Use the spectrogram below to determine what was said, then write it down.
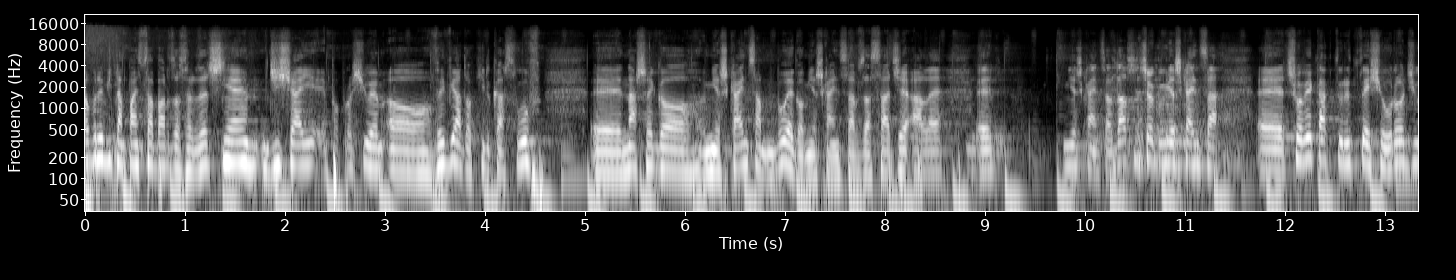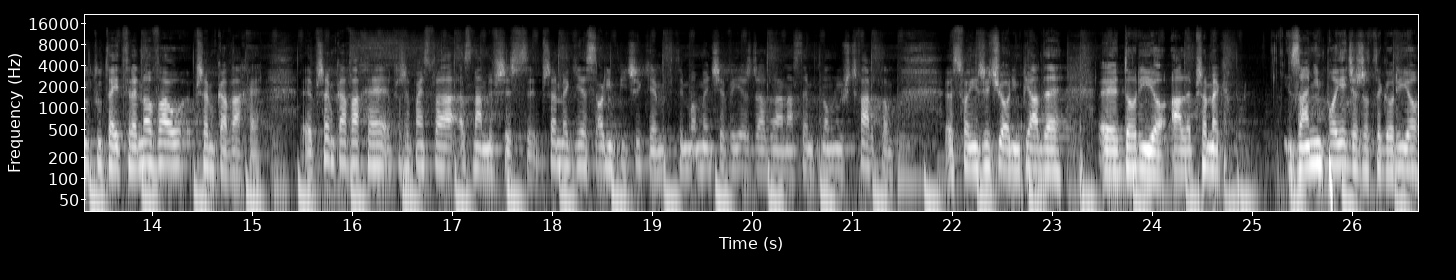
Dobry, witam Państwa bardzo serdecznie. Dzisiaj poprosiłem o wywiad, o kilka słów e, naszego mieszkańca, byłego mieszkańca w zasadzie, ale e, mieszkańca, w dalszym ciągu mieszkańca, e, człowieka, który tutaj się urodził, tutaj trenował, Przemka Wachę. Przemka Wachę, proszę Państwa, znamy wszyscy. Przemek jest olimpijczykiem, w tym momencie wyjeżdża na następną, już czwartą w swoim życiu olimpiadę do Rio, ale Przemek, Zanim pojedziesz do tego Rio,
